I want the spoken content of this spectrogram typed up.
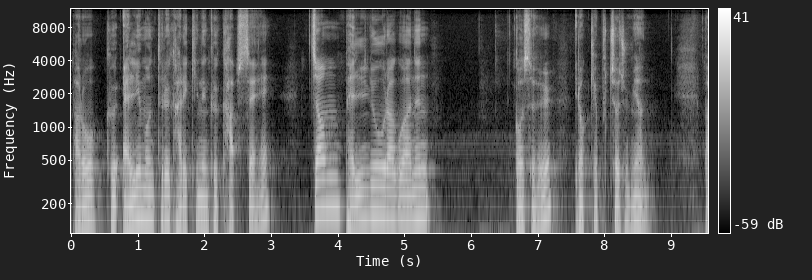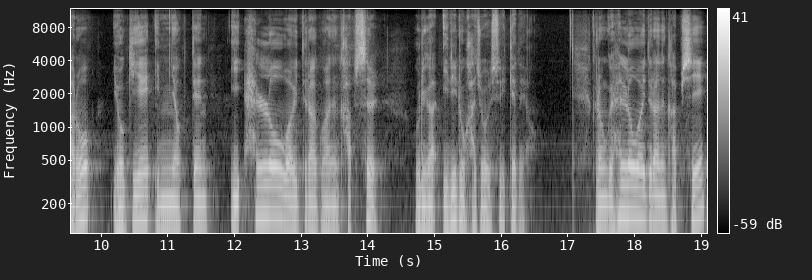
바로 그 element를 가리키는 그 값에 .value라고 하는 것을 이렇게 붙여주면 바로 여기에 입력된 이 hello world라고 하는 값을 우리가 1위로 가져올 수 있게 돼요. 그럼 그 hello world라는 값이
